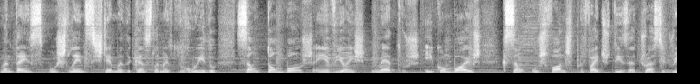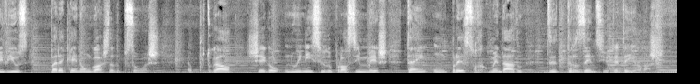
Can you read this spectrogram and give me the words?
mantém-se o excelente sistema de cancelamento de ruído, são tão bons em aviões, metros e comboios que são os fones perfeitos, diz a Trusted Reviews, para quem não gosta de pessoas. A Portugal chegam no início do próximo mês. Tem um preço recomendado de 380 euros.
